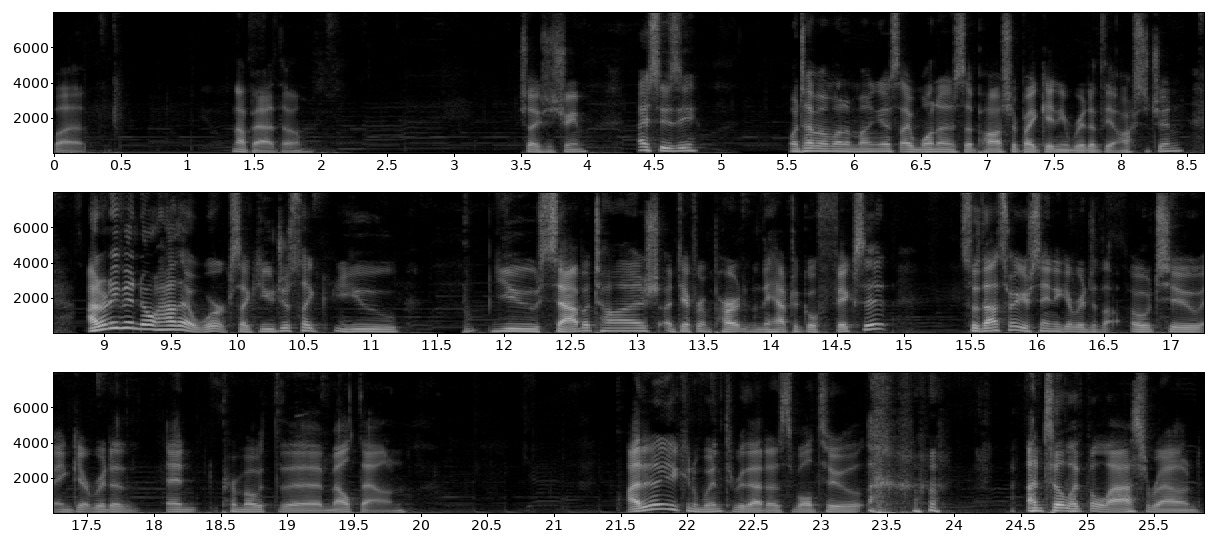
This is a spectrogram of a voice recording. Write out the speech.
But not bad though. She likes to stream. Hi Susie. One time I'm on Among Us, I won as impostor by getting rid of the oxygen. I don't even know how that works. Like you just like you you sabotage a different part and then they have to go fix it. So that's why you're saying to get rid of the O2 and get rid of and promote the meltdown. I didn't know you can win through that as well too. Until like the last round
